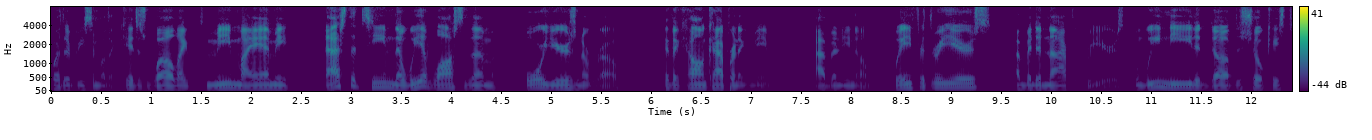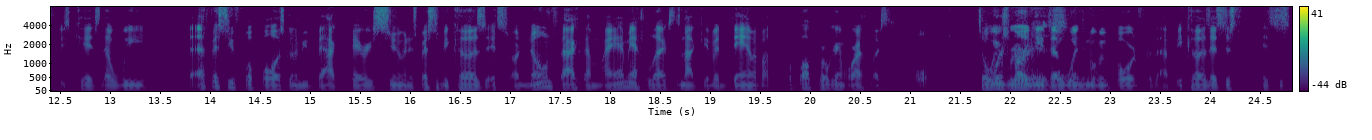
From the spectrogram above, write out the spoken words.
whether it be some other kids as well. Like to me, Miami, that's the team that we have lost to them four years in a row. Like the Colin Kaepernick meme. I've been, you know, waiting for three years. I've been denied for three years, and we need a dub to showcase to these kids that we the FSU football is going to be back very soon, especially because it's a known fact that Miami Athletics does not give a damn about the football program or athletics as a whole. So we really need is- that win moving forward for that because it's just it's just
